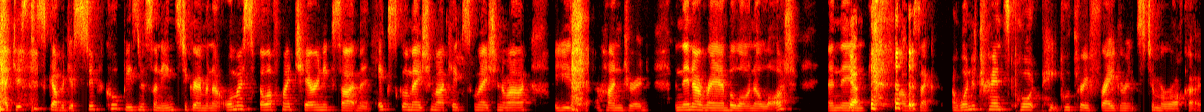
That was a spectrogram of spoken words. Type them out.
I just discovered your super cool business on Instagram and I almost fell off my chair in excitement. Exclamation mark, exclamation mark. I used like a hundred. And then I ramble on a lot. And then Yep. I was like, I want to transport people through fragrance to Morocco.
